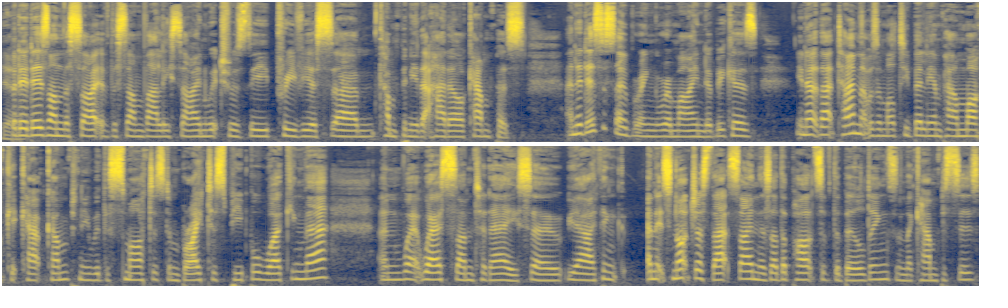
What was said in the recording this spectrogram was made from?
yeah. But it is on the site of the Sun Valley sign, which was the previous um, company that had our campus. And it is a sobering reminder because, you know, at that time, that was a multi billion pound market cap company with the smartest and brightest people working there. And where, where's Sun today? So, yeah, I think, and it's not just that sign, there's other parts of the buildings and the campuses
